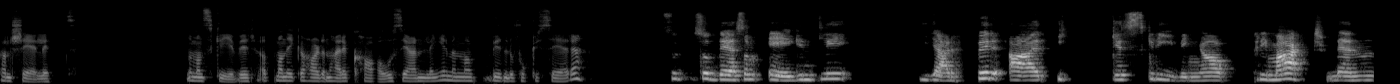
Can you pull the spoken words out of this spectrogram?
kan skje litt når man skriver. At man ikke har den her kaoshjernen lenger, men man begynner å fokusere. Så, så, det som egentlig hjelper, er ikke skrivinga primært, men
